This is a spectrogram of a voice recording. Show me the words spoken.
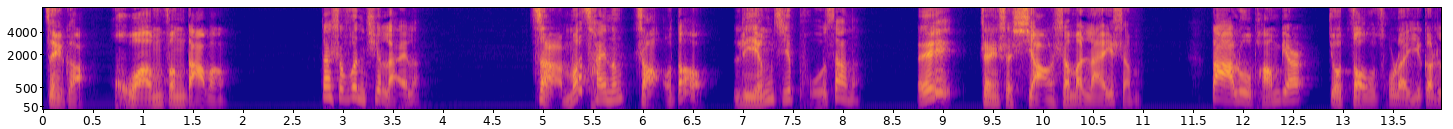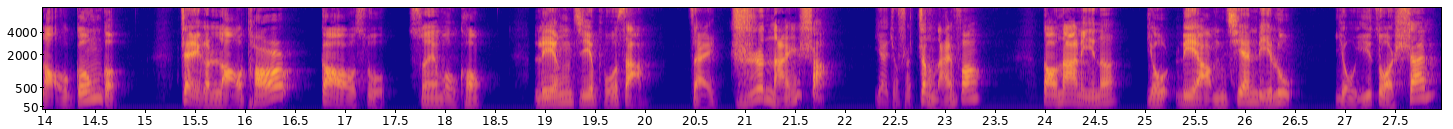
这个黄风大王，但是问题来了，怎么才能找到灵吉菩萨呢？哎，真是想什么来什么。大路旁边就走出了一个老公公，这个老头告诉孙悟空，灵吉菩萨在直南上，也就是正南方，到那里呢？有两千里路，有一座山，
